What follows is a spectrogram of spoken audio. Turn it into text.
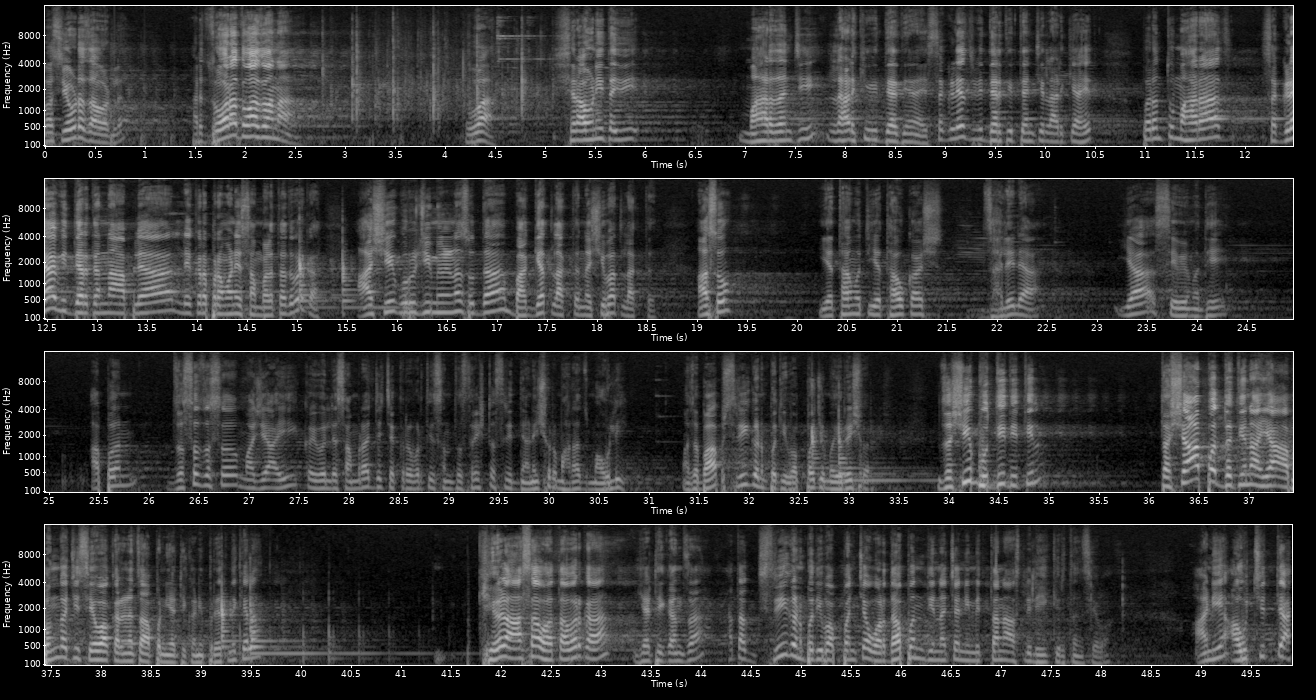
बस एवढंच आवडलं. अरे जोरात वाजवा ना. वा. श्रावणी ताई महाराजांची लाडकी विद्यार्थी आहे सगळेच विद्यार्थी त्यांची लाडकी आहेत. परंतु महाराज सगळ्या विद्यार्थ्यांना आपल्या लेकराप्रमाणे सांभाळतात बरं का. असे गुरुजी मिळणं सुद्धा भाग्यात लागतं नशिबात लागतं. असो यथामती यथावकाश झालेल्या या सेवेमध्ये आपण जसं जसं माझी आई कैवल्य साम्राज्य चक्रवर्ती संत श्रेष्ठ श्री ज्ञानेश्वर महाराज माऊली माझा बाप श्री गणपती बाप्पाजी मयुरेश्वर जशी बुद्धी देतील तशा पद्धतीनं या अभंगाची सेवा करण्याचा आपण या ठिकाणी प्रयत्न केला. खेळ असा होता बरं का या ठिकाणचा. आता श्री गणपती बाप्पांच्या वर्धापन दिनाच्या निमित्तानं असलेली ही कीर्तन सेवा. आणि औचित्य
